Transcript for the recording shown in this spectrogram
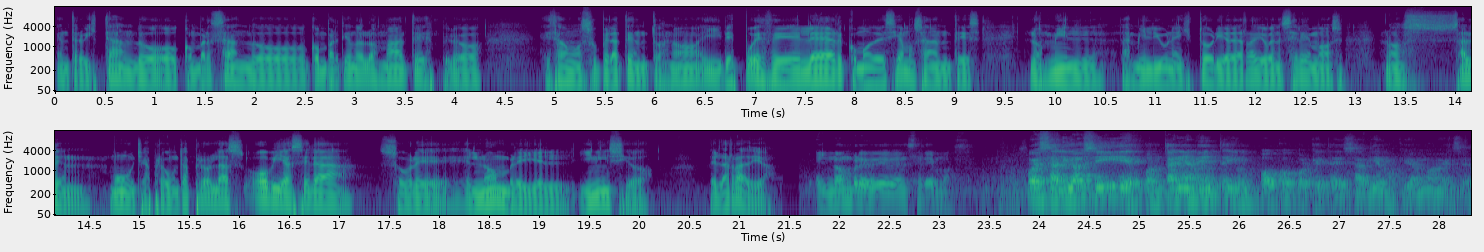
entrevistando, conversando, compartiendo los mates, pero estábamos súper atentos, ¿no? Y después de leer, como decíamos antes, los mil, las mil y una historias de Radio Venceremos, nos salen muchas preguntas, pero las obvias era sobre el nombre y el inicio de la radio. El nombre de Venceremos. Pues salió así espontáneamente y un poco porque te sabíamos que íbamos a vencer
